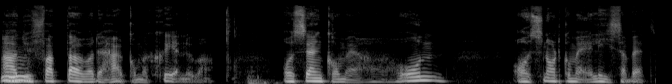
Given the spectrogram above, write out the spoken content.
Ah, Mm. du fattar vad det här kommer ske nu va. Och sen kommer hon och snart kommer Elisabeth.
